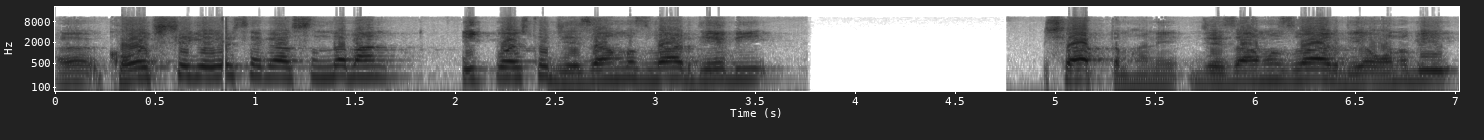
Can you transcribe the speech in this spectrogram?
Ee, Kovacic'e gelirsek aslında ben ilk başta cezamız var diye bir şey yaptım. Hani cezamız var diye onu bir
